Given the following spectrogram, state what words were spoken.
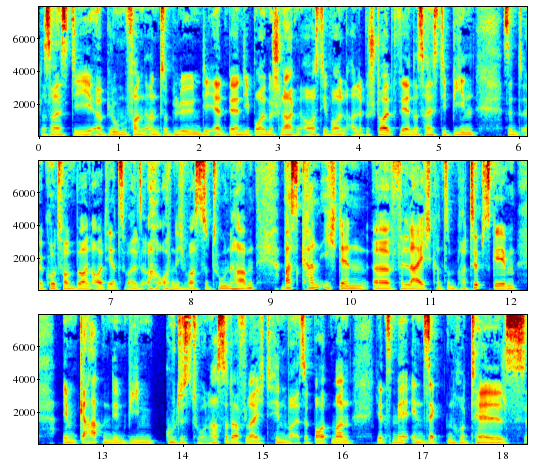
Das heißt, die äh, Blumen fangen an zu blühen, die Erdbeeren, die Bäume schlagen aus, die wollen alle bestäubt werden. Das heißt, die Bienen sind äh, kurz vorm Burnout jetzt, weil sie ordentlich was zu tun haben. Was kann ich denn äh, vielleicht, kannst du ein paar Tipps geben, im Garten den Bienen Gutes tun? Hast du da vielleicht Hinweise? Baut man jetzt mehr Insektenhotels?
